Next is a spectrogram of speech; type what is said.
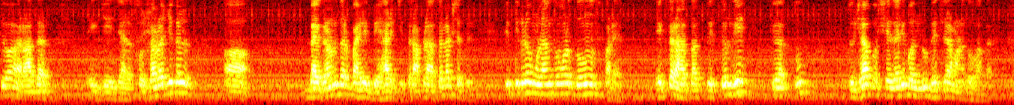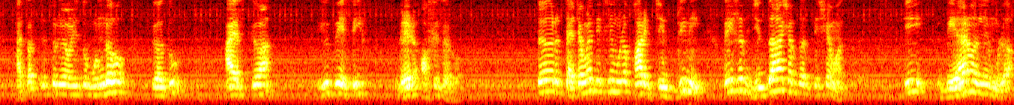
किंवा रादर एक जी ज्याला सोशॉलॉजिकल बॅकग्राऊंड जर पाहिली बिहारची तर आपलं असं लक्षात येईल की तिकडं मुलांसमोर दोनच पर्याय आहेत. एक तर हातात पिस्तूल घे किंवा तू तुझ्या शेजारी बंदूक घेतल्या म्हणत उभा कर. हातात पिस्तूल घे म्हणजे तू गुंड हो किंवा तू आय एस किंवा U P S C grade officer हो. तर त्याच्यामुळे तिथली मुलं फार जिद्दीने म्हणजे जिद्द हा शब्द अतिशय महत्त्वाचा की बिहारमधली मुलं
